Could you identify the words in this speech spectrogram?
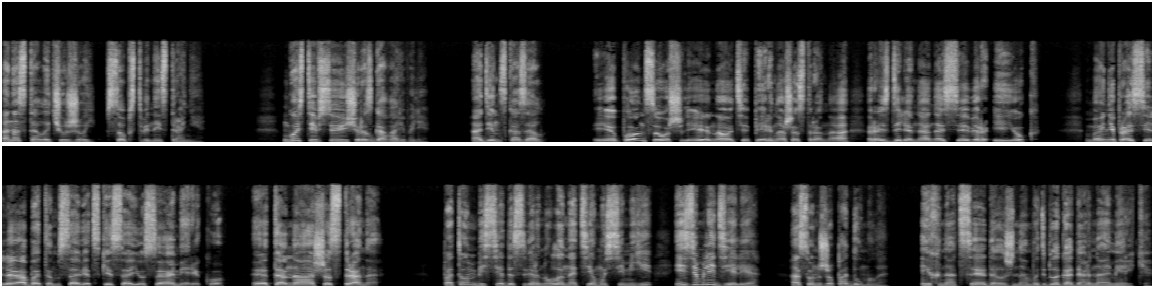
она стала чужой в собственной стране. Гости все еще разговаривали. Один сказал, «Японцы ушли, но теперь наша страна разделена на север и юг. Мы не просили об этом Советский Союз и Америку. Это наша страна». Потом беседа свернула на тему семьи и земледелия, а Сунжу подумала, их нация должна быть благодарна Америке.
